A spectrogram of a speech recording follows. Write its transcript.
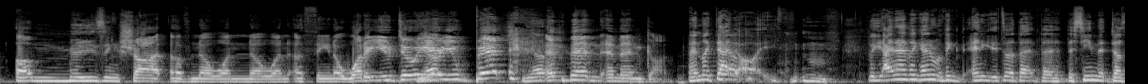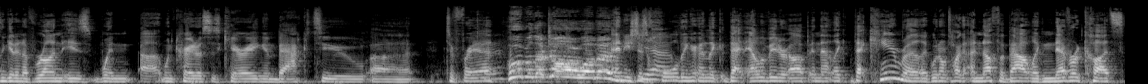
it. Amazing shot of no one, no one, Athena. What are you doing Yep. here, you bitch? Yep. And then and then gone. And like that, uh, mm. Like, and I like I don't think any it's, uh, that the the scene that doesn't get enough run is when uh, when Kratos is carrying him back to uh, to Freya. Open the door, woman. And he's just Yeah. holding her, and like that elevator up, and that like that camera, like we don't talk enough about, like never cuts,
